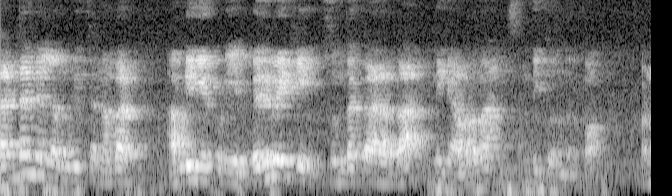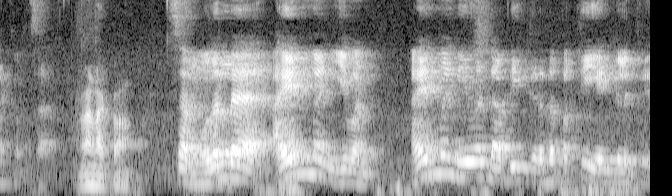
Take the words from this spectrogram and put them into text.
கண்டங்கள்ல முடித்த நபர் அப்படிங்கக்கூடிய பெருமைக்கு சொந்தக்காரர் தான் இன்னைக்கு அவர் தான் சந்திக்க வந்திருக்கோம். வணக்கம் சார். வணக்கம். சார் முதல்ல அயன்மேன் ஈவெண்ட் அயன்மேன் ஈவெண்ட் அப்படிங்கிறத பத்தி எங்களுக்கு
